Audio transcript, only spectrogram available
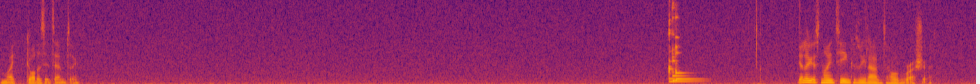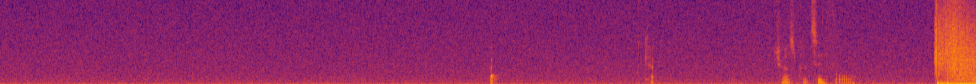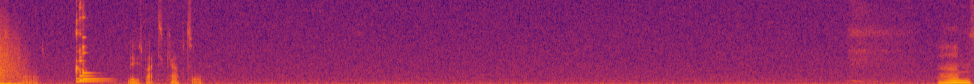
My god, is it tempting. Yellow gets 19 because we allowed him to hold Russia. Okay. Puts in. Moves back to capital. Um,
